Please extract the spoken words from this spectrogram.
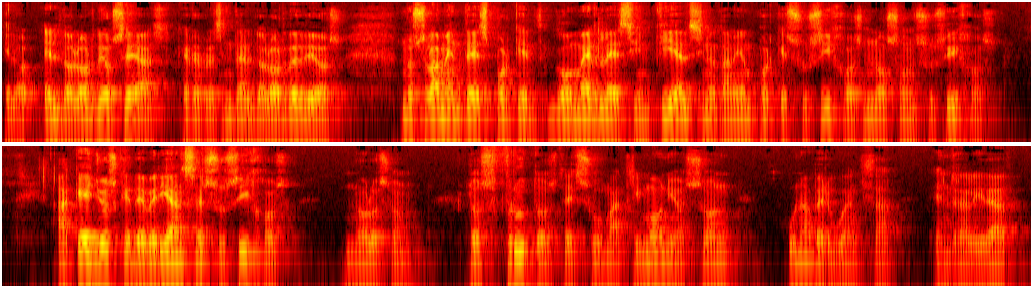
El, dolor de Oseas, que representa el dolor de Dios, no solamente es porque Gomer le es infiel, sino también porque sus hijos no son sus hijos. Aquellos que deberían ser sus hijos no lo son. Los frutos de su matrimonio son una vergüenza en realidad,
